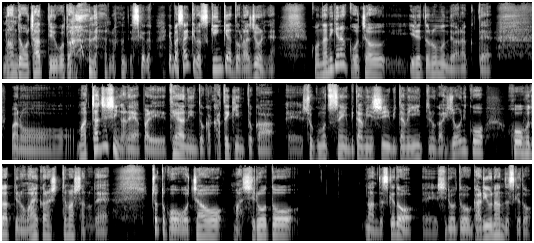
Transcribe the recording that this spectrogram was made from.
なんでお茶っていうことはあるんですけど やっぱさっきのスキンケアと同じようにねこう何気なくお茶を入れて飲むんではなくてあの抹茶自身がねやっぱりテアニンとかカテキンとか、えー、食物繊維ビタミン C ビタミン E っていうのが非常にこう豊富だっていうのを前から知ってましたのでちょっとこうお茶をまあ素人なんですけど、えー、素人我流なんですけど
